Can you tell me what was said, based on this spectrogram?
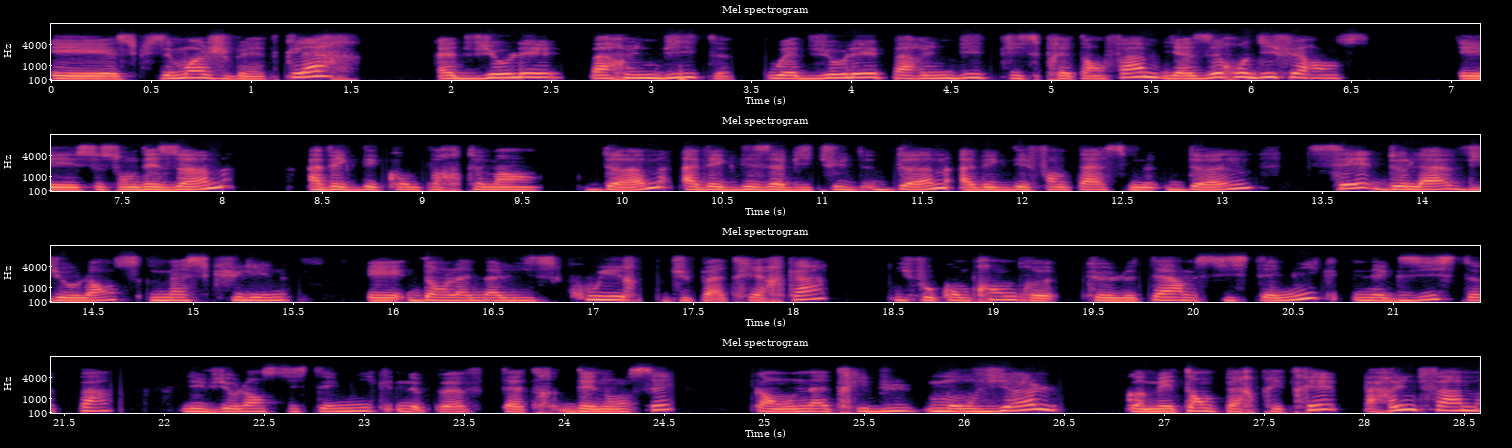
Et excusez-moi, je vais être claire, être violée par une bite ou être violée par une bite qui se prétend femme, il y a zéro différence. Et ce sont des hommes avec des comportements d'hommes, avec des habitudes d'hommes, avec des fantasmes d'hommes. C'est de la violence masculine. Et dans l'analyse queer du patriarcat, il faut comprendre que le terme systémique n'existe pas. Les violences systémiques ne peuvent être dénoncées quand on attribue mon viol comme étant perpétré par une femme,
